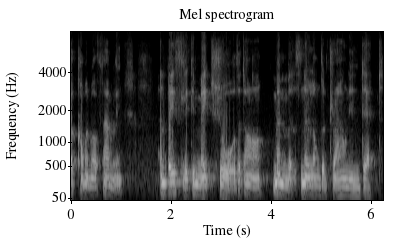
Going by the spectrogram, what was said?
a Commonwealth family, and basically can make sure that our members no longer drown in debt.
